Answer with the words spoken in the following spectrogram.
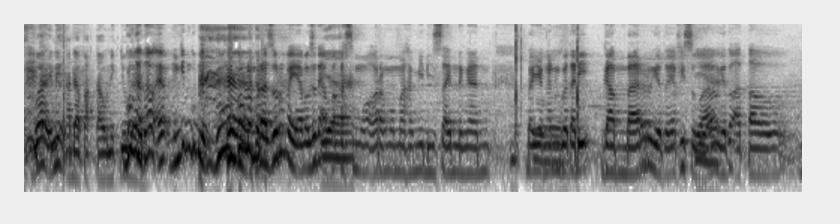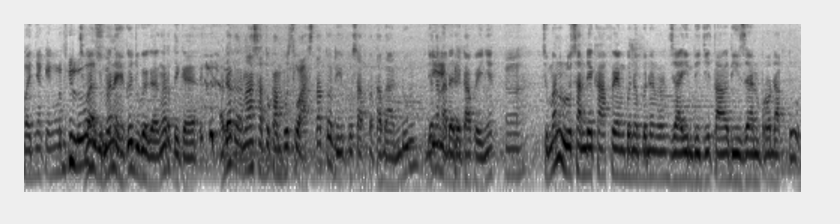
gua ini ada fakta unik juga. Gue nggak tahu, eh, mungkin gue belum gue belum pernah survei ya. Maksudnya Iya. apakah semua orang memahami desain dengan bayangan gue tadi gambar gitu ya visual Iya. gitu atau banyak yang lebih Cuman luas? gimana ya, gue juga gak ngerti kayak ada karena satu kampus swasta tuh di pusat kota Bandung, dia kan ada DKV-nya. Cuman lulusan DKV yang bener-bener ngerjain digital design produk tuh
